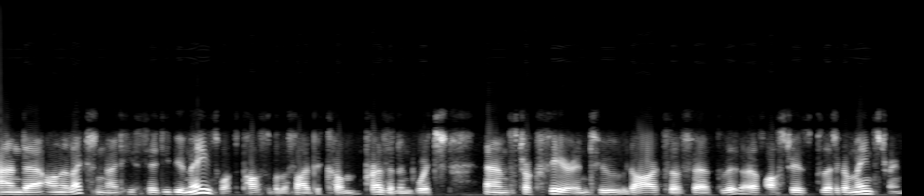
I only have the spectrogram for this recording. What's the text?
And uh, on election night, he said, you'd be amazed what's possible if I become president, which um, struck fear into the hearts of, uh, of Austria's political mainstream.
